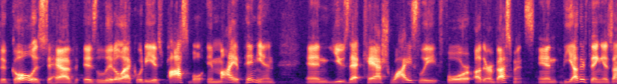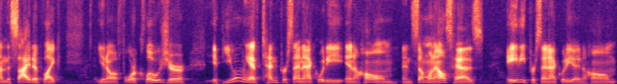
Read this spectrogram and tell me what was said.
the goal is to have as little equity as possible, in my opinion, and use that cash wisely for other investments. And the other thing is on the side of like, you know, a foreclosure, if you only have 10% equity in a home and someone else has 80% equity in a home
